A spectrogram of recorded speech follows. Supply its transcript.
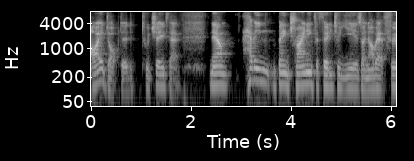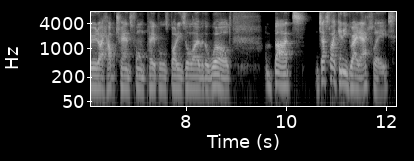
I adopted to achieve that. Now, having been training for 32 years, I know about food. I help transform people's bodies all over the world. But just like any great athlete,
